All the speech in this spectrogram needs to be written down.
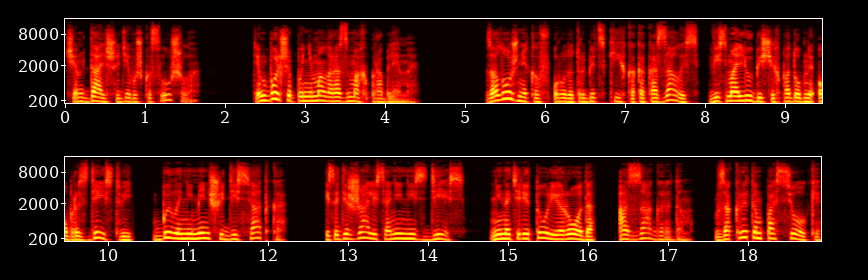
чем дальше девушка слушала, тем больше понимала размах проблемы. Заложников у рода Трубецких, как оказалось, весьма любящих подобный образ действий, было не меньше десятка, и содержались они не здесь, не на территории рода, а за городом, в закрытом поселке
